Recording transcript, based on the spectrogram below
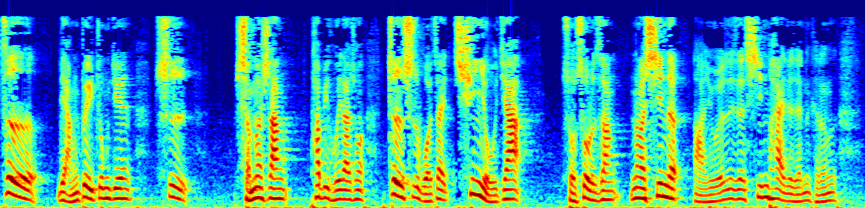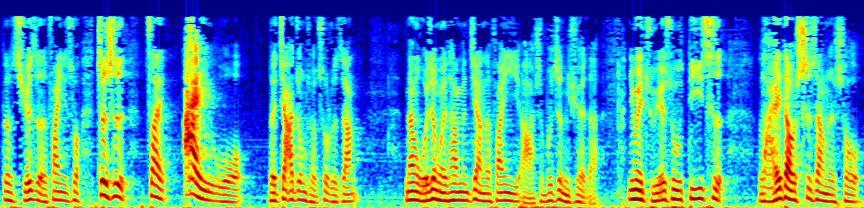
这两倍中间是什么伤？”他必回答说：“这是我在亲友家。”所受的伤，那么新的啊，有的这些新派的人可能的学者翻译说，这是在爱我的家中所受的伤。那么我认为他们这样的翻译啊是不正确的，因为主耶稣第一次来到世上的时候，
